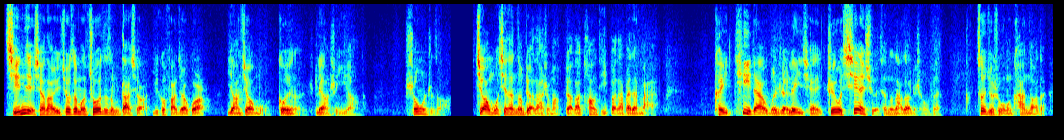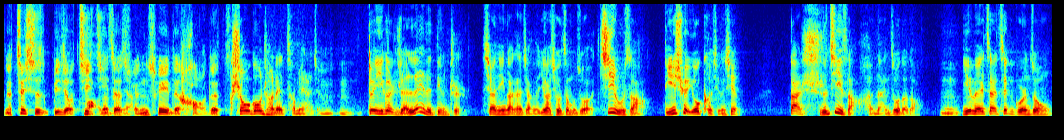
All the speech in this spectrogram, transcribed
仅仅相当于就这么桌子这么大小一个发酵罐养酵母供应的量是一样的。生物制造酵母现在能表达什么？表达抗体，表达白蛋白，可以替代我们人类以前只有献血才能拿到的成分，这就是我们看到的。那这是比较积极的、纯粹的好的生物工程类层面上讲，嗯嗯，对一个人类的定制，像您刚才讲的，要求这么做，技术上的确有可行性，但实际上很难做得到。嗯，因为在这个过程中，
